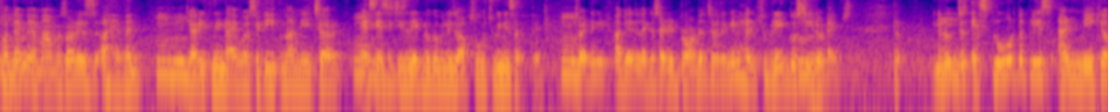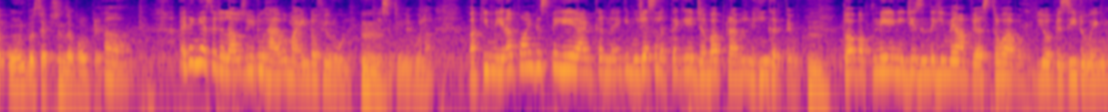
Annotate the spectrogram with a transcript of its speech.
for them Amazon is a heaven यार इतनी डाइवर्सिटी इतना नेचर ऐसी ऐसी चीज़ें देखने को मिली जो आप सोच भी नहीं सकते। So I think again like you said it broadens your thinking helps you break the stereotypes know just explore the place and make your own perceptions about it. हाँ। I think yes it allows you to have a mind of your own जैसे तूने बोला। बाकी मेरा पॉइंट इसमें ये ऐड करना है कि मुझे ऐसा लगता है कि जब आप ट्रैवल नहीं करते हो तो आप अपने निजी ज़िंदगी में आप व्यस्त हो आप you are busy doing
